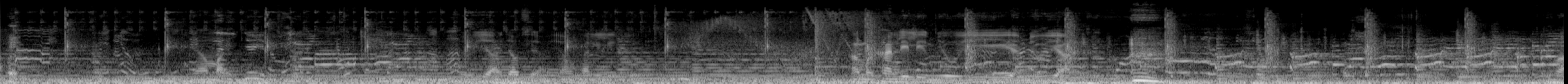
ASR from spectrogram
င်းဝယ်ပေါက်ကညမိုင် Gì đâu có လူကြီးအကြောက်စရာရောင်းခန်းလေးလေးမျိုးအမခန်းလေးလေးမျိုးကြီးတဲ့မျိုးကြီးရတယ်ဒီမှာ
